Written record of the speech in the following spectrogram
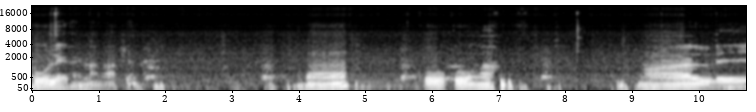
9လေတိုင်းမှာငါဖြစ်မယ်အာ9 9 5 5လေး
